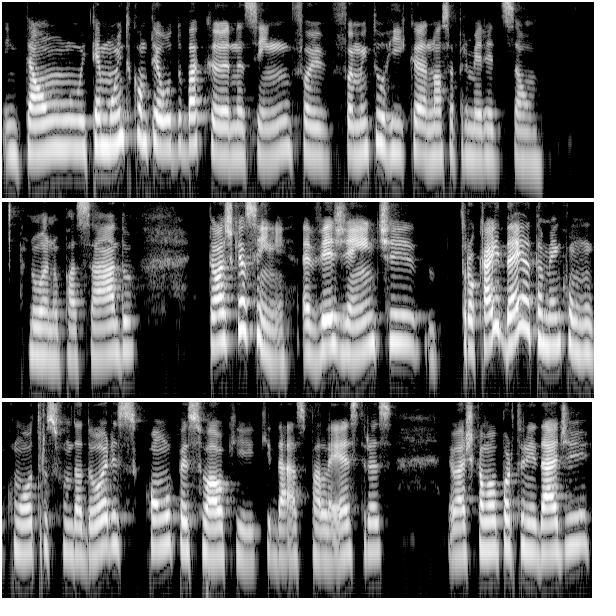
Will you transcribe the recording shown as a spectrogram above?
então, e tem muito conteúdo bacana, assim, foi, foi muito rica a nossa primeira edição no ano passado. Então, acho que assim, é ver gente, trocar ideia também com, com outros fundadores, com o pessoal que, que dá as palestras. Eu acho que é uma oportunidade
